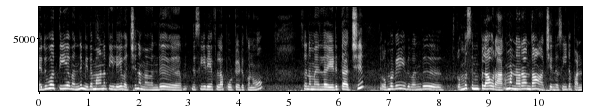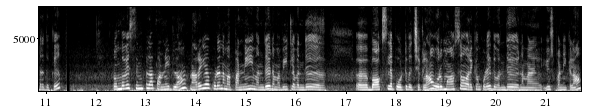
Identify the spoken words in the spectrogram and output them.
மெதுவாக தீயை வந்து மிதமான தீயிலேயே வச்சு நம்ம வந்து இந்த சீடையை ஃபுல்லாக போட்டு எடுக்கணும். ஸோ நம்ம இதில் எடுத்தாச்சு. ரொம்பவே இது வந்து ரொம்ப சிம்பிளாக ஒரு அரை மணி நேரம் தான் ஆச்சு இந்த சீடை பண்ணுறதுக்கு ரொம்பவே சிம்பிளாக பண்ணிடலாம். நிறையா கூட நம்ம பண்ணி வந்து நம்ம வீட்டில் வந்து பாக்ஸில் போட்டு வச்சுக்கலாம். ஒரு மாதம் வரைக்கும் கூட இது வந்து நம்ம யூஸ் பண்ணிக்கலாம்.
